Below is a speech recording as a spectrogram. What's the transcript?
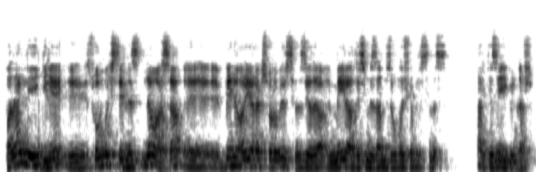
Panelle ilgili e, sormak istediğiniz ne varsa e, beni arayarak sorabilirsiniz ya da mail adresimizden bize ulaşabilirsiniz. Herkese iyi günler.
